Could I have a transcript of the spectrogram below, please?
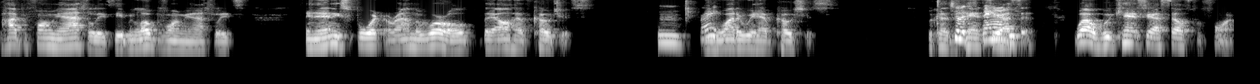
high performing athletes, even low performing athletes, in any sport around the world, they all have coaches. Mm, And right. why do we have coaches? Because To we can't see ourselves. Well, we can't see ourselves perform,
